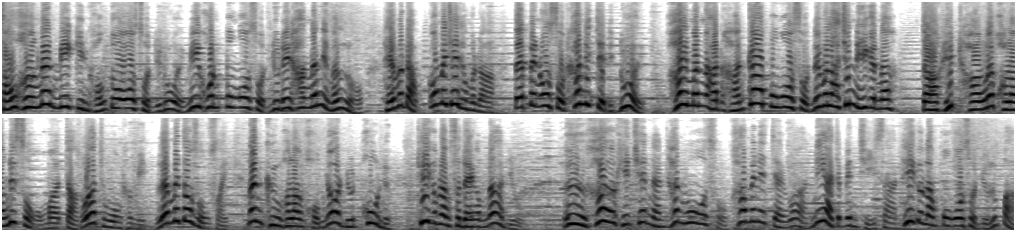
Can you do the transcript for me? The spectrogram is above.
สาเพิงนั่นมีกลิ่นของตัวโอสถอยู่ด้วย มีคนปรุงโอสถอยู่ในทางนั้นอย่างนั้นเหรอแถมระดับก็ไม่ใช่ธรรมดา แต่เป็นโอสถขั้นที่เจ็ดอีกด้วย ให้มันอาจหารกล้าปรุงโอสถในเวลาเช่นนี้กันนะ จากทิศทางและพลังที่ส่งออกมาจากราชวงศ์ทมินและไม่ต้องสงสัย นั่นคือพลังของยอดยุทธผู้หนึ่ง ที่กำลังแสดงอำนาจอยู่เออข้าก็คิดเช่นนั้น ท่านผู้โอโสข้าไม่แน่ใจว่านี่อาจจะเป็นฉีซานที่กำลังปรุงโอสถอยู่หรือเปล่า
